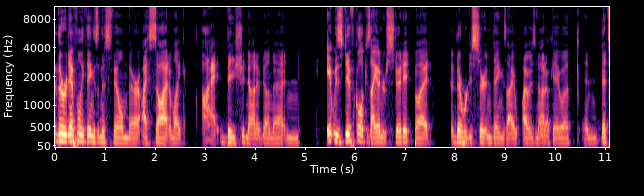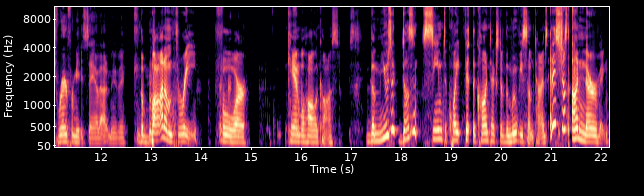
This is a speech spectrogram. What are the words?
there are definitely things in this film there I saw it. I'm like, I they should not have done that, and it was difficult because I understood it, but there were just certain things I, I was not okay with, and that's rare for me to say about a movie. The bottom three for Cannibal Holocaust. The music doesn't seem to quite fit the context of the movie sometimes, and it's just unnerving.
